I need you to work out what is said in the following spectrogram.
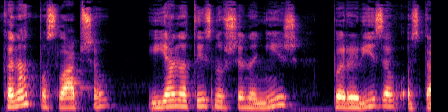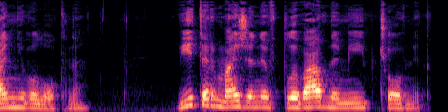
Канат послабшав, і я, натиснувши на ніж, перерізав останні волокна. Вітер майже не впливав на мій човник,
